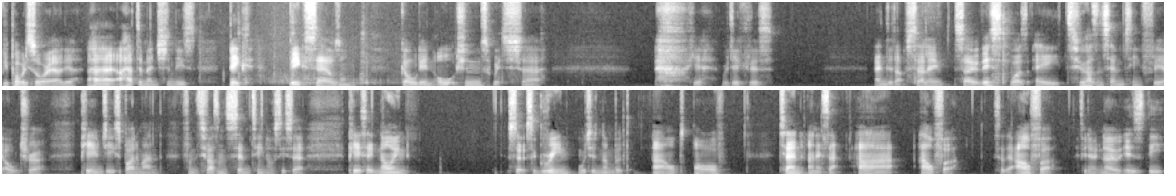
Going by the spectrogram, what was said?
you probably saw it earlier. Uh, I had to mention these big, big sales on Goldin auctions, which uh, yeah, ridiculous. Ended up selling. So this was a 2017 Fleer Ultra PMG Spider-Man from the 2017 obviously set PSA 9. So it's a green, which is numbered out of 10, and it's at uh, alpha. So the alpha, if you don't know, is the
